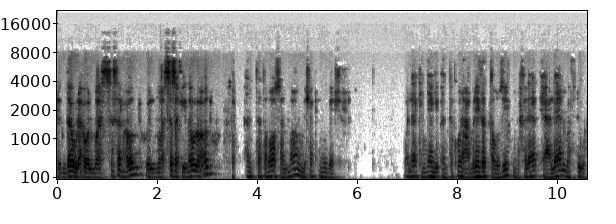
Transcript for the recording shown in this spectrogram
للدولة أو المؤسسة العضو والمؤسسة في دولة عضو أن تتواصل معهم بشكل مباشر ولكن يجب أن تكون عملية التوظيف من خلال إعلان مفتوح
